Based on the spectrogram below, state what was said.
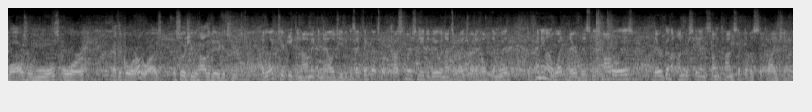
laws or rules or ethical or otherwise, associated with how the data gets used. I liked your economic analogy because I think that's what customers need to do and that's what I try to help them with. Depending on what their business model is, they're going to understand some concept of a supply chain.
